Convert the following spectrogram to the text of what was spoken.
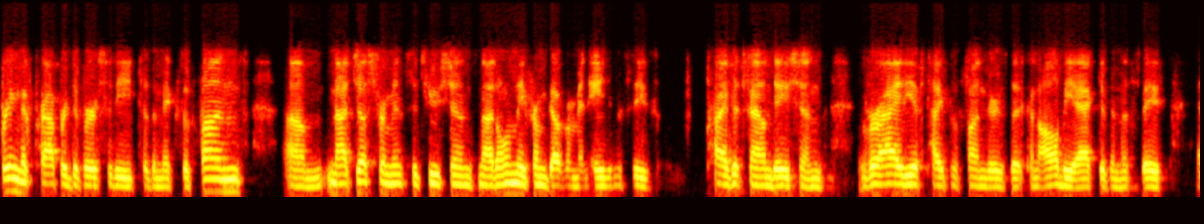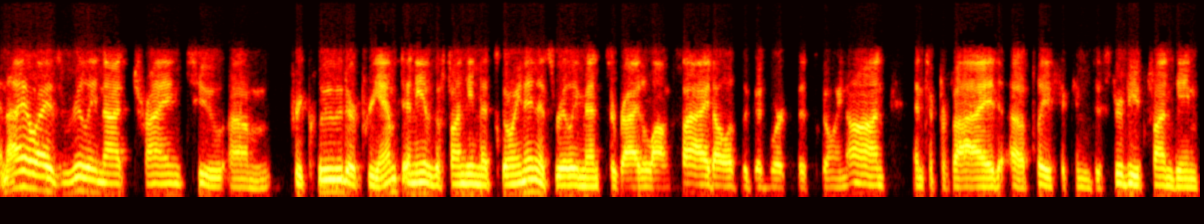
bring the proper diversity to the mix of funds, um, not just from institutions, not only from government agencies, private foundations, variety of type of funders that can all be active in the space. And IOI is really not trying to um, preclude or preempt any of the funding that's going in. It's really meant to ride alongside all of the good work that's going on and to provide a place that can distribute funding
